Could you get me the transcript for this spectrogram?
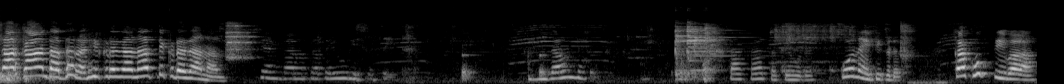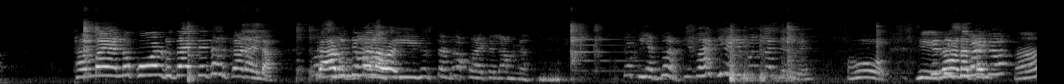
सारखा अंदाज धरा इकडे जाणार तिकडे जाणार. जाऊन द्या टाका आता तेवढं. कोण आहे तिकडं? का खुकती बाळा? थांबाया नको ओरडू जायचंय धार काढायला. काढून दे मला. नुसतं टोपल्यात भर हो. ही किती राडा शिवाय तर- गं? हा?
